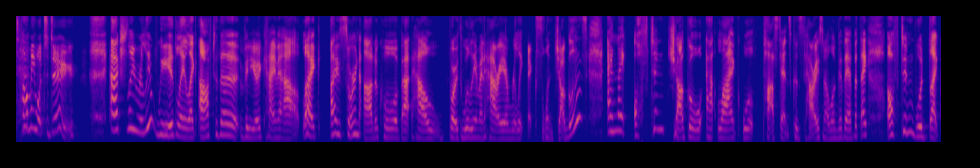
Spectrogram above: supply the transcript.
Tell me what to do. Actually, really weirdly, like after the video came out, like I saw an article about how both William and Harry are really excellent jugglers and they often juggle at like, well, past tense because Harry's no longer there, but they often would like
